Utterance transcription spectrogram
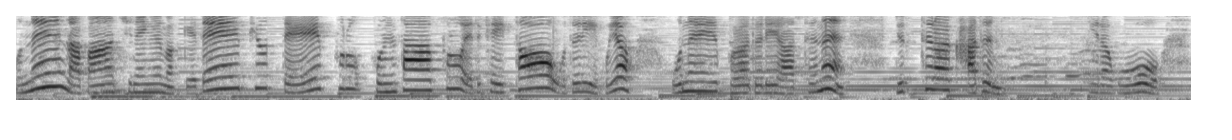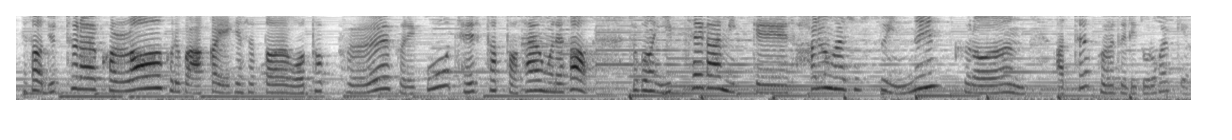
오늘 라방 진행을 맡게 될 피오떼 프로, 본사 프로 educator 오드리이고요. 오늘 보여드릴 아트는 neutral garden 이라고 해서 neutral 컬러 그리고 아까 얘기하셨던 워터풀 그리고 젤 starter 사용을 해서 조금 입체감 있게 활용하실 수 있는 그런 아트 보여드리도록 할게요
